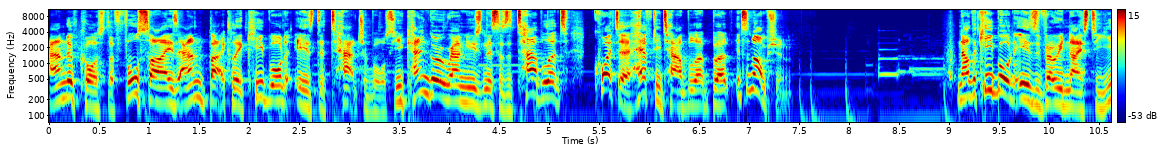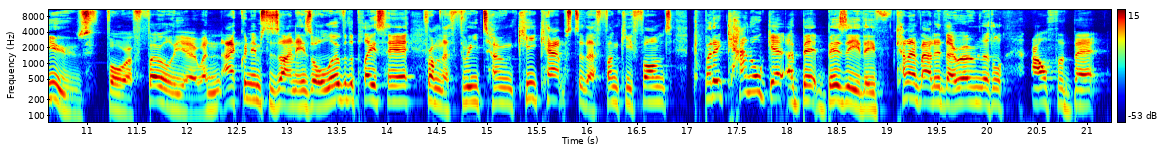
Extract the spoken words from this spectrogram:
And of course, the full size and backlit keyboard is detachable, so you can go around using this as a tablet, quite a hefty tablet, but it's an option. Now the keyboard is very nice to use for a folio, and Acronym's design is all over the place here, from the three-tone keycaps to their funky font, but it can all get a bit busy. They've kind of added their own little alphabet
